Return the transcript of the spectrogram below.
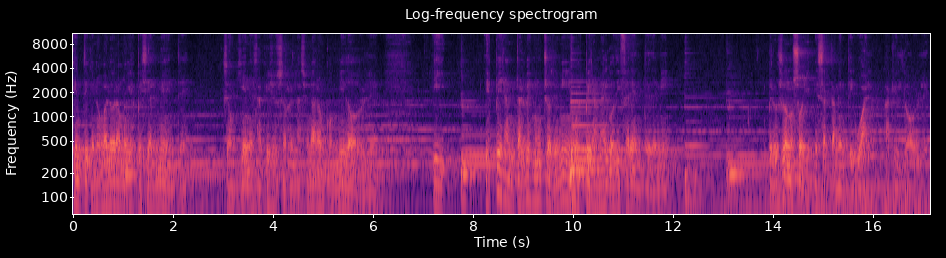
gente que nos valora muy especialmente, son quienes aquellos se relacionaron con mi doble y esperan tal vez mucho de mí o esperan algo diferente de mí. Pero yo no soy exactamente igual a aquel doble.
